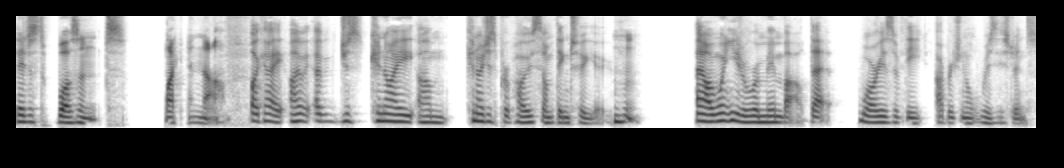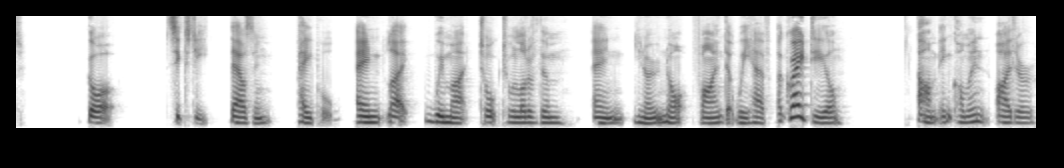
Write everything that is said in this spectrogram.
there just wasn't like enough. Okay, I, I just can I um can I just propose something to you? Mhm. And I want you to remember that Warriors of the Aboriginal Resistance got sixty thousand people, and like we might talk to a lot of them, and you know not find that we have a great deal um in common either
